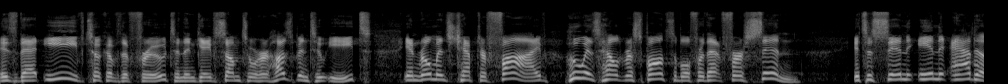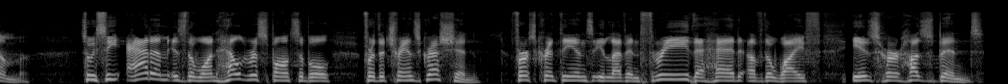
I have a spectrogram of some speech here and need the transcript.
is that Eve took of the fruit and then gave some to her husband to eat, in Romans chapter 5, who is held responsible for that first sin? It's a sin in Adam. So we see Adam is the one held responsible for the transgression. 1 Corinthians 11:3 the head of the wife is her husband.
